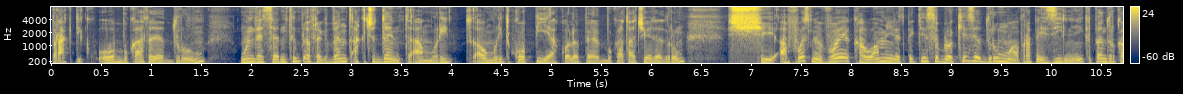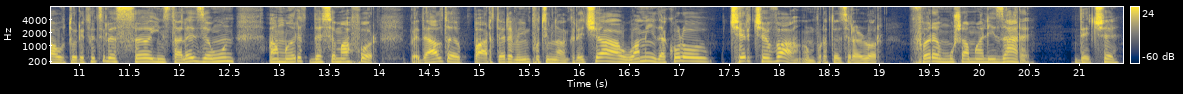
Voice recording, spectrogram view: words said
practic o bucată de drum unde se întâmplă frecvent accidente. Au murit, au murit copii acolo pe bucata aceea de drum și a fost nevoie ca oamenii respectivi să blocheze drumul aproape zilnic pentru ca autoritățile să instaleze un amărât de semafor. Pe de altă parte, revenim puțin la Grecia, oamenii de acolo cer ceva în protestele lor, fără mușamalizare. De ce?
